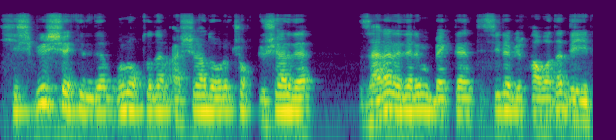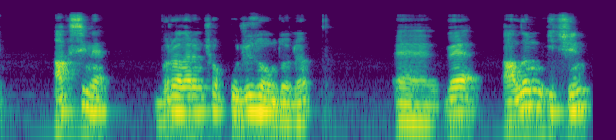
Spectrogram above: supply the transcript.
Hiçbir şekilde bu noktadan aşağı doğru çok düşer de zarar ederim beklentisiyle bir havada değilim. Aksine buraların çok ucuz olduğunu e, ve alım için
